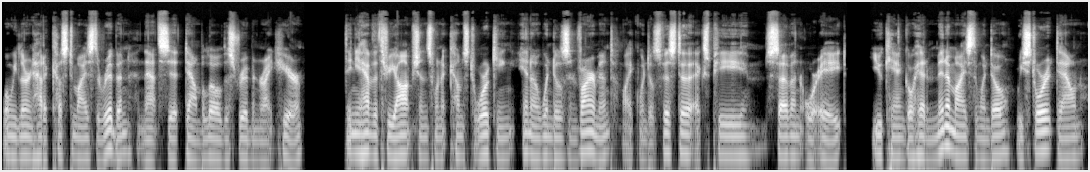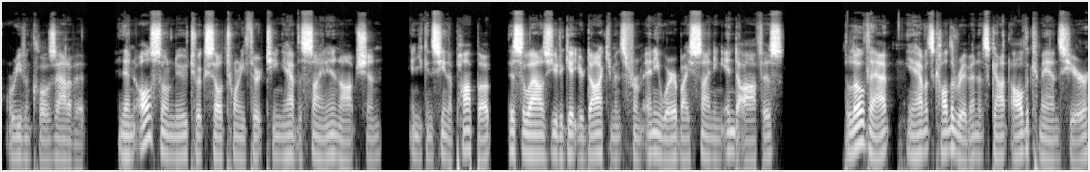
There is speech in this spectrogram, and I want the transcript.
when we learn how to customize the ribbon, and that's it down below, this ribbon right here. Then you have the three options when it comes to working in a Windows environment, like Windows Vista, XP, 7, or 8. You can go ahead and minimize the window, restore it down, or even close out of it. And then also new to Excel 2013, you have the sign in option. And you can see in the pop-up, this allows you to get your documents from anywhere by signing into Office Below that, you have what's called the ribbon. It's got all the commands here,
